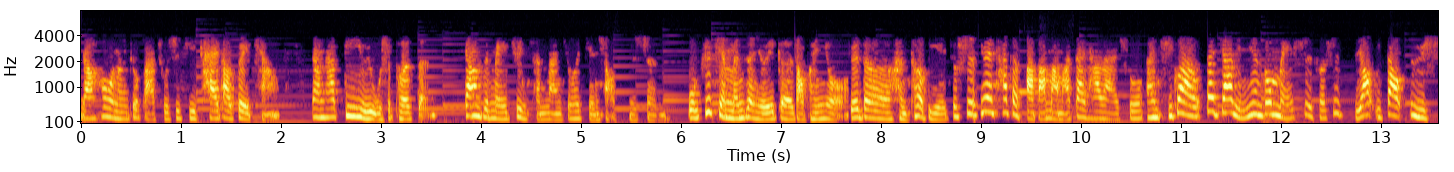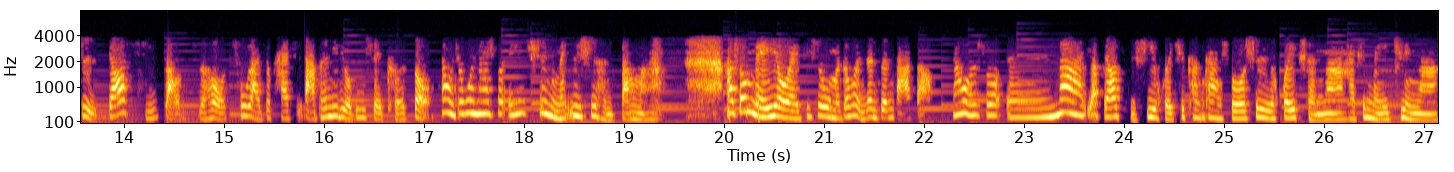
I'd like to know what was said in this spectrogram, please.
然后呢就把除湿机开到最强。让它低于五十 percent，这样子霉菌尘螨就会减少滋生。我之前门诊有一个小朋友觉得很特别，就是因为他的爸爸妈妈带他来说很奇怪，在家里面都没事，可是只要一到浴室，只要洗澡的时候出来就开始打喷嚏、流鼻水、咳嗽。那我就问他说：“哎，是你们浴室很脏吗？” 他说没有哎，其实我们都很认真打扫。然后我就说，嗯，那要不要仔细回去看看，说是灰尘啊，还是霉菌啊？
